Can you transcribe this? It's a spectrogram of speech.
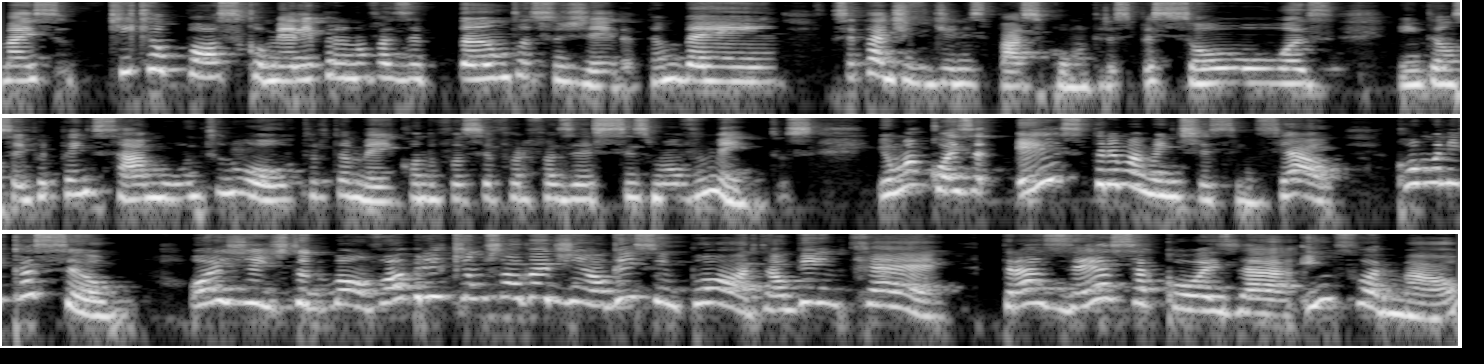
mas o que, que eu posso comer ali para não fazer tanta sujeira também? Você está dividindo espaço com outras pessoas, então sempre pensar muito no outro também quando você for fazer esses movimentos. E uma coisa extremamente essencial: comunicação. Oi, gente, tudo bom? Vou abrir aqui um salgadinho. Alguém se importa? Alguém quer? trazer essa coisa informal,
